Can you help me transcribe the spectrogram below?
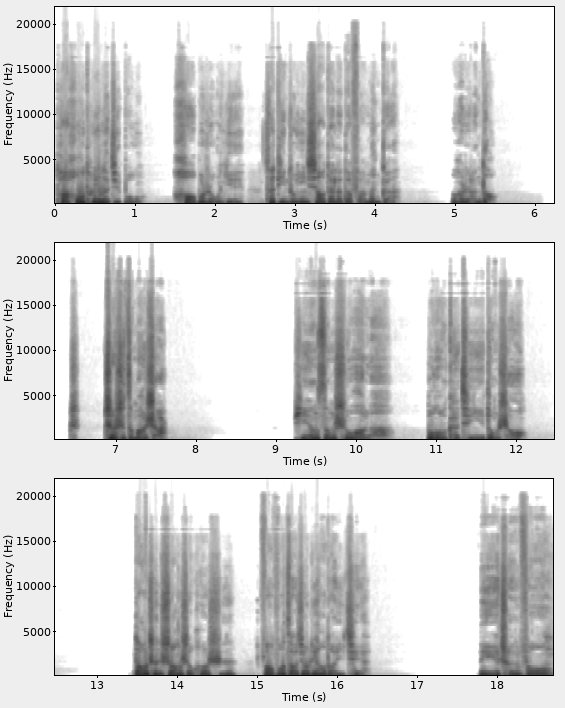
他后退了几步，好不容易才顶住音效带来的烦闷感，愕然道：“这这是怎么回事？”贫僧说了，不可轻易动手。道琛双手合十，仿佛早就料到一切。李春风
